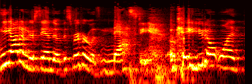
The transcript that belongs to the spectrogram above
You got to understand though, this river was nasty. Okay, you don't want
